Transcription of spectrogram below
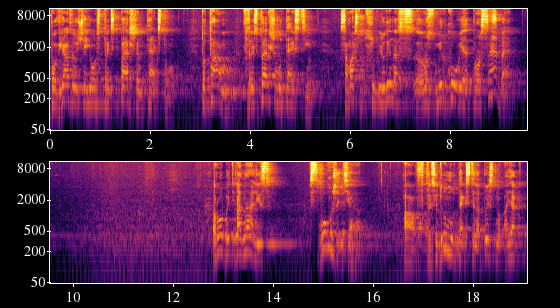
пов'язуючи його з 31 текстом, то там, в 31 тексті, сама людина розмірковує про себе, робить аналіз свого життя, а в 32-му тексті написано, а як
